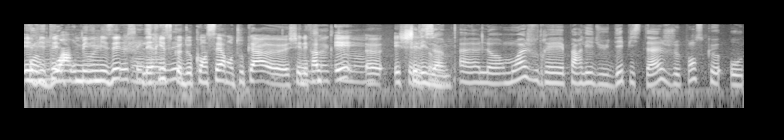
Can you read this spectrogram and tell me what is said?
éviter, boit. pour minimiser Oui, les risques de cancer, en tout cas euh, chez les femmes et, euh, et chez, Chez les hommes. Alors moi, je voudrais parler du dépistage. Je pense qu'au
